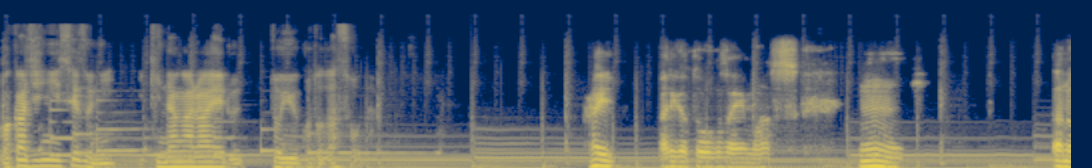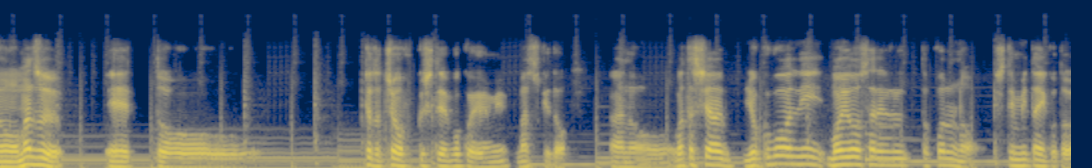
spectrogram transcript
若字にせずに生きながらえるということだそうだ。はい、ありがとうございます。うん。あの、まず、えー、っと、ちょっと重複して僕は読みますけど、あの、私は欲望に催されるところのしてみたいことを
